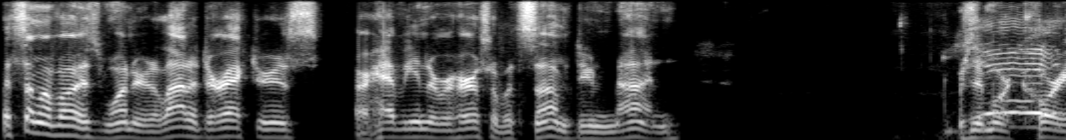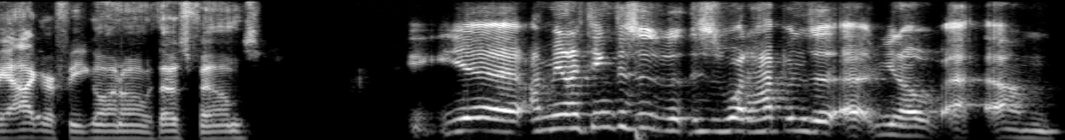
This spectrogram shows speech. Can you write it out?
That's something I've always wondered. A lot of directors are heavy into rehearsal, but some do none. Or is it more choreography going on with those films? Yeah, I mean, I think this is this is what happens. Uh, uh, you know, uh, um,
